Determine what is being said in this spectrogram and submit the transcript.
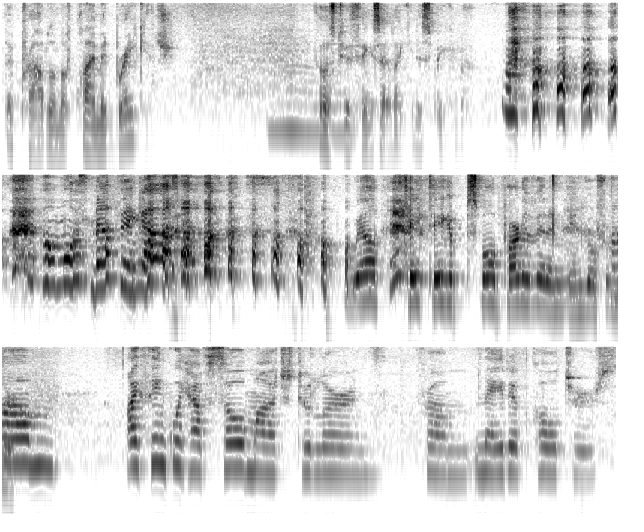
the problem of climate breakage. Mm. Those two things I'd like you to speak about. Almost nothing. Well, take take a small part of it and, and go from there. um, I think we have so much to learn from native cultures.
